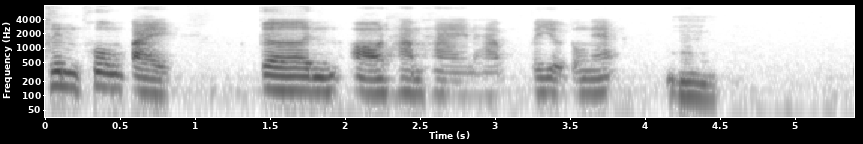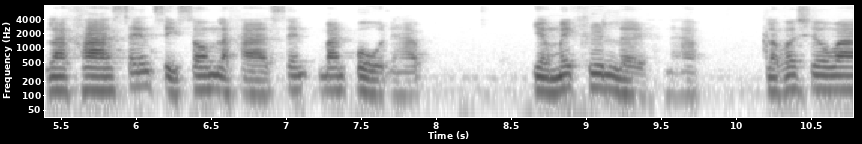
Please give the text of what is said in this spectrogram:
ขึ้นพุ่งไปเกิน all time high นะครับ ไปอยู่ตรงเนี้ยอืมราคาเส้นสีส้ม ราคาเส้นบ้านปูนะครับ ยังไม่ขึ้นเลยนะครับ เราก็เชื่อว่า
